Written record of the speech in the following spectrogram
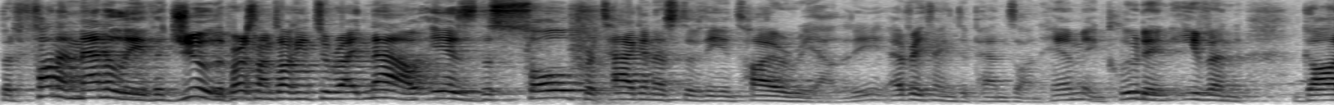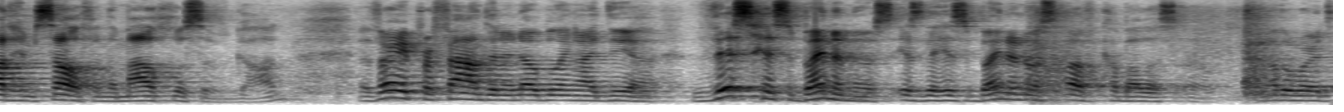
But fundamentally, the Jew, the person I'm talking to right now, is the sole protagonist of the entire reality. Everything depends on him, including even God himself and the Malchus of God. A very profound and ennobling idea. This Hisbonenus is the Hisbonenus of Kabbalah's O. In other words,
